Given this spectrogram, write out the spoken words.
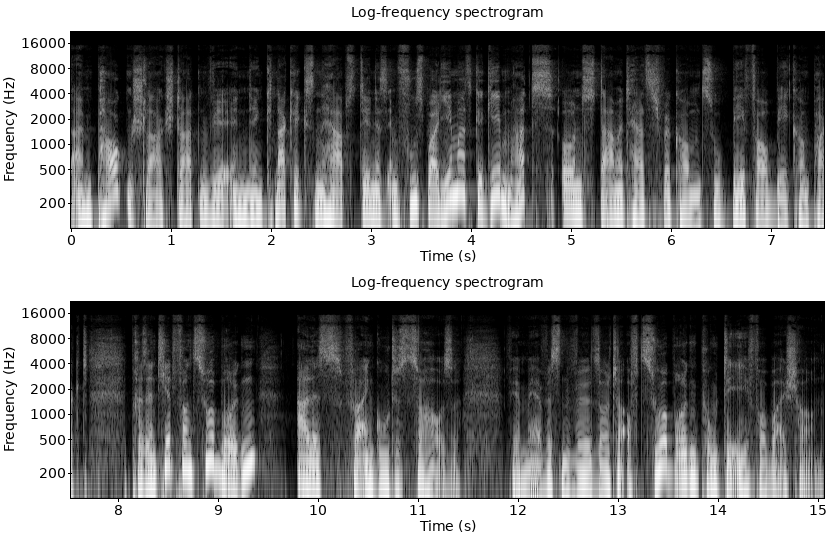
einem Paukenschlag starten wir in den knackigsten Herbst, den es im Fußball jemals gegeben hat. Und damit herzlich willkommen zu BVB Kompakt, präsentiert von Zurbrüggen. Alles für ein gutes Zuhause. Wer mehr wissen will, sollte auf zurbrüggen.de vorbeischauen.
